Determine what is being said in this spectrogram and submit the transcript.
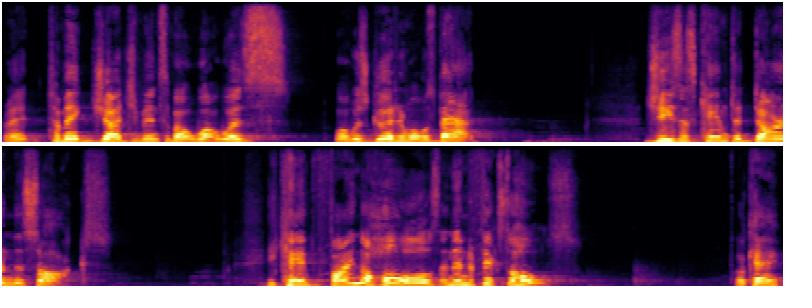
right? To make judgments about what was, what was good and what was bad. Jesus came to darn the socks. He came to find the holes and then to fix the holes. Okay?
